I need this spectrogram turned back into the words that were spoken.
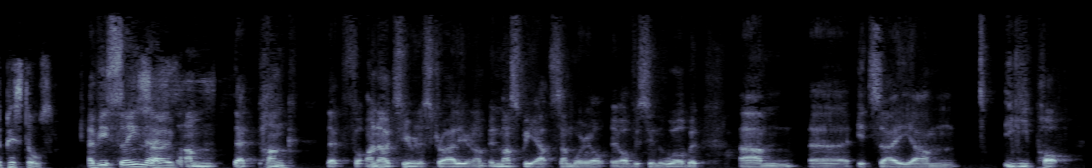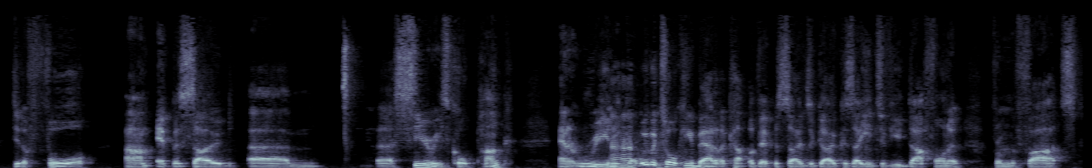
the Pistols. Have you seen that So- um, that punk? That I know it's here in Australia and it must be out somewhere else, obviously in the world, but um, uh, it's a um, Iggy Pop did a four um, episode um, uh, series called Punk, and it really. Uh-huh. We were talking about it a couple of episodes ago because they interviewed Duff on it from the Fartz,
